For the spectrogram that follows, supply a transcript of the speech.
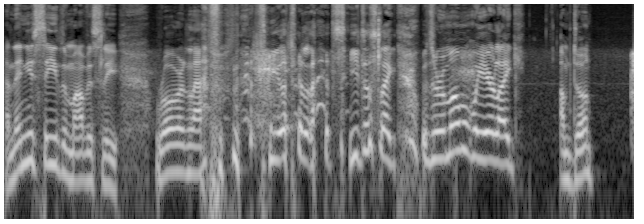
And then you see them obviously roaring, and laughing at the other lads. You just like, was there a moment where you're like, I'm done?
